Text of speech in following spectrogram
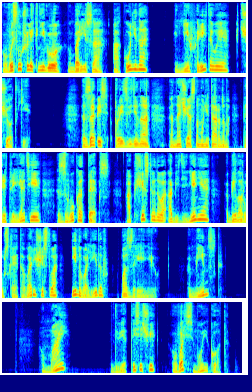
Вы слушали книгу Бориса Акунина «Нефритовые четки». Запись произведена на частном унитарном предприятии «Звукотекс» общественного объединения «Белорусское товарищество инвалидов по зрению». Минск. Май 2008 год.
